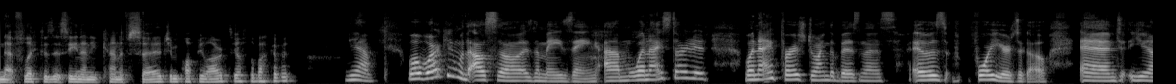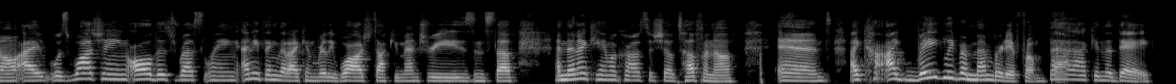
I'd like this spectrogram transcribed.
Netflix, has it seen any kind of surge in popularity off the back of it? Yeah. Well, working with Al Snow is amazing. Um, when I started, when I first joined the business, it was four years ago. And, you know, I was watching all this wrestling, anything that I can really watch, documentaries and stuff. And then I came across the show Tough Enough. And I, I vaguely remembered it from back in the day.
